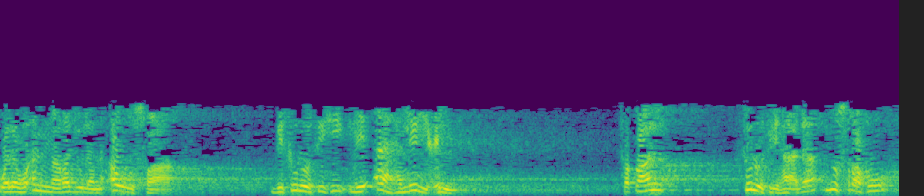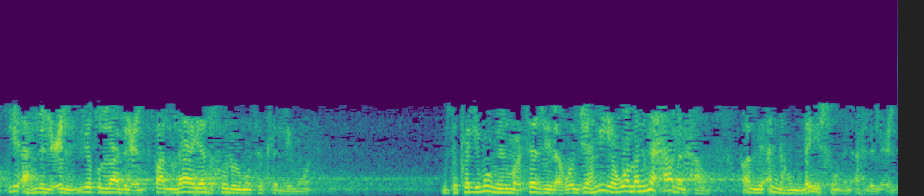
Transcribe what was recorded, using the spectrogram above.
ولو أن رجلا أوصى بثلثه لأهل العلم. فقال ثلث هذا يصرف لأهل العلم لطلاب العلم. قال لا يدخل المتكلمون. المتكلمون من المعتزلة والجهمية ومن نحى منحهم. قال لأنهم ليسوا من أهل العلم.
